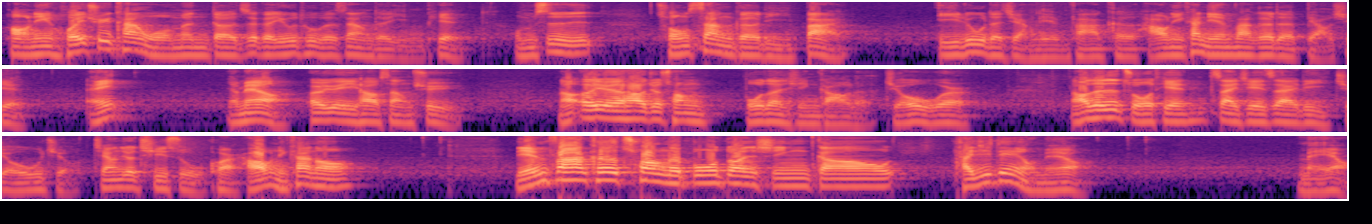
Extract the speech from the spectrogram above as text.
好，你回去看我们的这个 YouTube 上的影片，我们是从上个礼拜一路的讲联发科。好，你看联发科的表现，哎，有没有二月一号上去？然后二月二号就创波段新高了，九五二，然后这是昨天再接再厉，九五九，这样就七十五块。好，你看哦，联发科创了波段新高，台积电有没有？没有。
